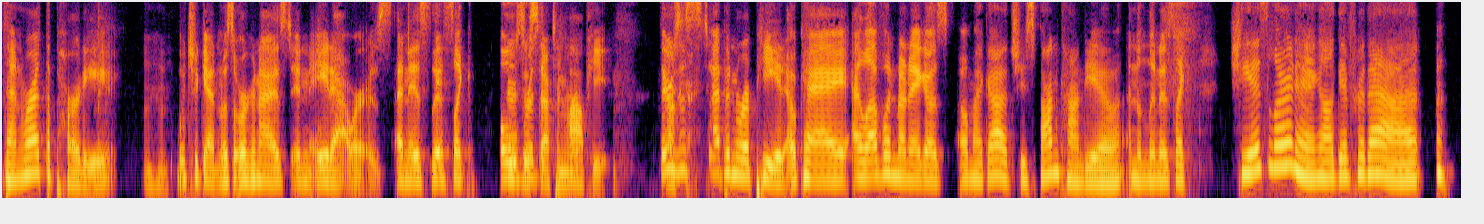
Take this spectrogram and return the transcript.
then we're at the party, Mhm. which again was organized in eight hours, and is this like over There's a the step and top repeat. There's a step and repeat. Okay. I love when Monet goes, Oh my God, she spon conned you. And then Luna's like, She is learning. I'll give her that.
